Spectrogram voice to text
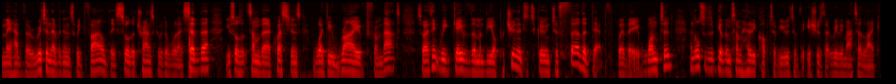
and they had the written evidence we'd filed. They saw the transcript of what I said there. You saw that some of their questions were derived from that. So I think we gave them the opportunity to go into further depth where they wanted, and also to give them some helicopter views of the issues that really matter, like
